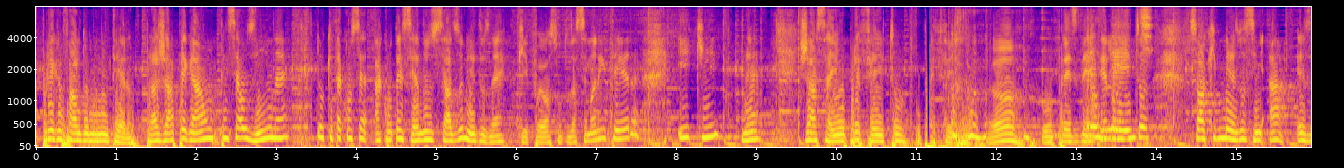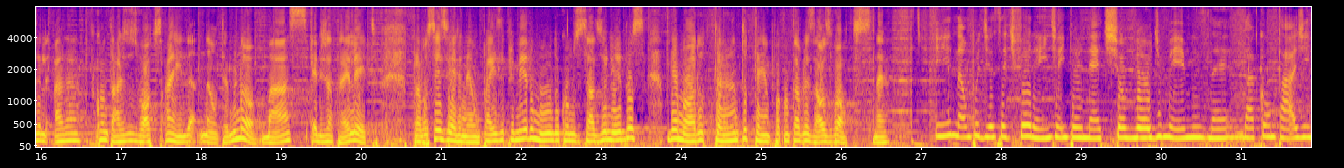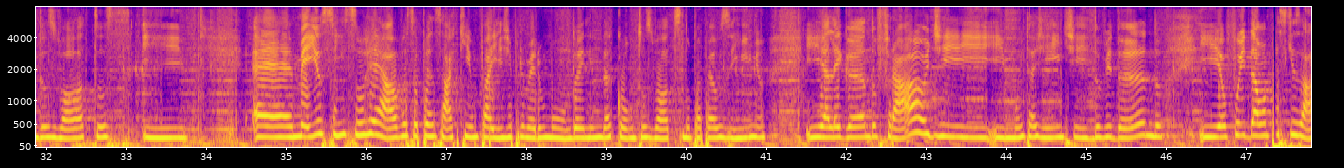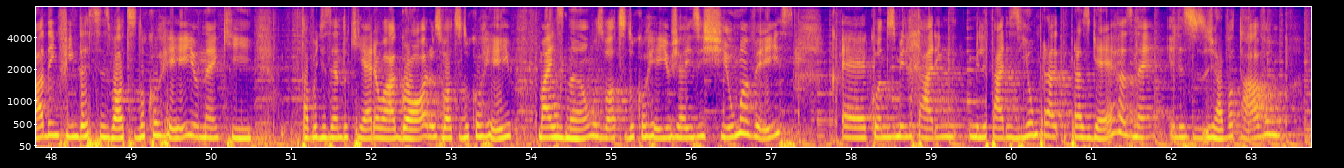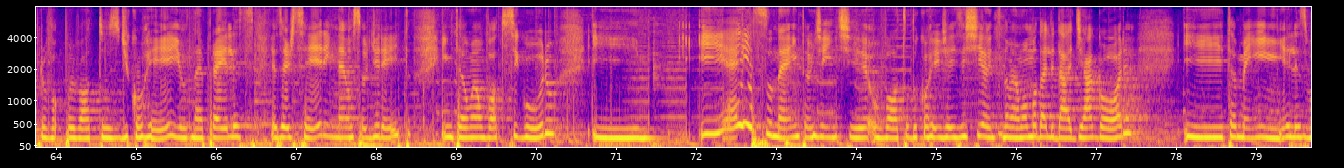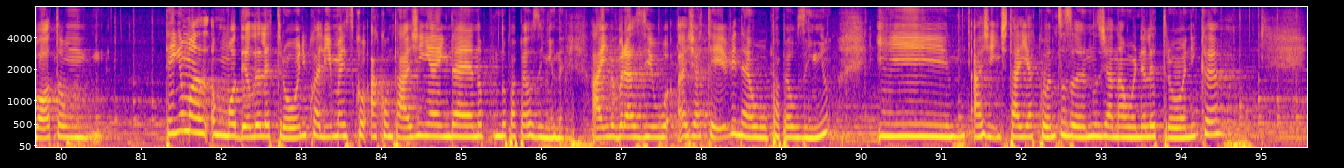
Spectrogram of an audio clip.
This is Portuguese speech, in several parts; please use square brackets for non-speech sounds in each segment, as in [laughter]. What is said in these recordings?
Por que, que eu falo do mundo inteiro? Para já pegar um pincelzinho, né, do que está acontecendo nos Estados Unidos, né, que foi o assunto da semana inteira e que, né, já saiu o prefeito, o prefeito, [laughs] oh, o presidente, presidente, eleito. Só que mesmo assim, a, a contagem dos votos ainda não terminou, mas ele já está eleito. Para vocês verem, né, um país de primeiro mundo como os Estados Unidos demora tanto tempo para contabilizar os votos, né? E não podia ser diferente, a internet choveu de memes, né? Da contagem dos votos e é meio sim surreal você pensar que um país de primeiro mundo ele ainda conta os votos no papelzinho e alegando fraude e, e, muita gente duvidando. E eu fui dar uma pesquisada, enfim, desses votos do correio, né? Que estava dizendo que eram agora os votos do Correio, mas não, os votos do Correio já existiu uma vez. É, quando os militares, militares iam para as guerras, né, eles já votavam por, por votos de correio, né, para eles exercerem né, o seu direito. Então é um voto seguro e e é isso, né? Então, gente, o voto do correio já existia antes, não é uma modalidade agora. E também eles votam tem uma, um modelo eletrônico ali, mas a contagem ainda é no, no, papelzinho, né? Aí no Brasil eh, já teve, né, o papelzinho. E a gente está aí há quantos anos já na urna eletrônica?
